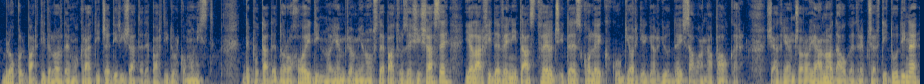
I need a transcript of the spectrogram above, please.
blocul partidelor democratice dirijate de Partidul Comunist. Deputat de Dorohoi din noiembrie 1946, el ar fi devenit astfel, citez coleg cu Gheorghe Gheorghiu Dei sau Ana Paucăr. Și Adrian Cioroianu adaugă drept certitudine,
